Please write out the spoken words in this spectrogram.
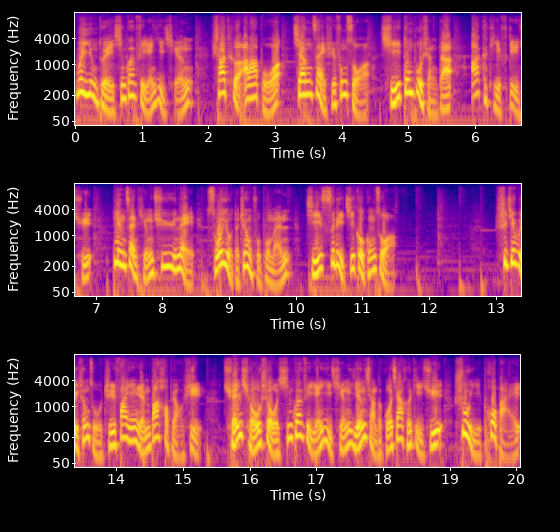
为应对新冠肺炎疫情，沙特阿拉伯将暂时封锁其东部省的阿克提夫地区，并暂停区域内所有的政府部门及私立机构工作。世界卫生组织发言人八号表示。全球受新冠肺炎疫情影响的国家和地区数以破百。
